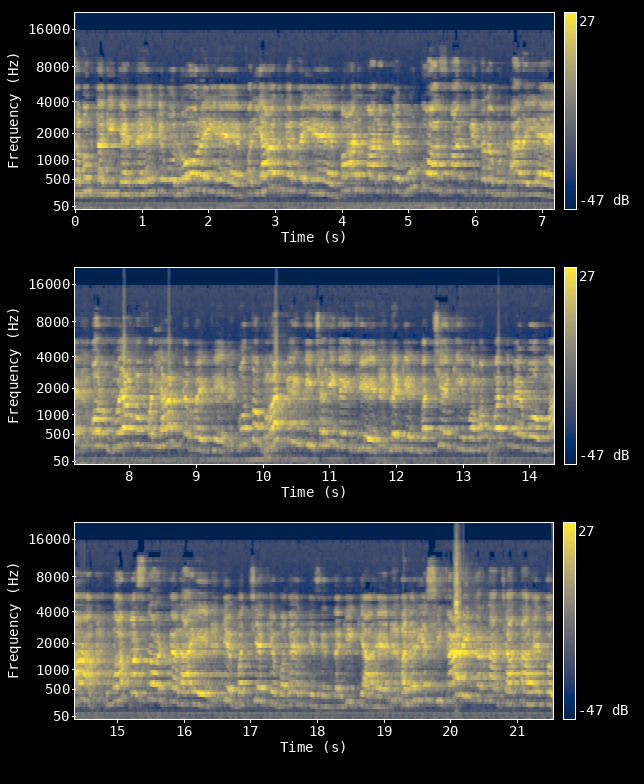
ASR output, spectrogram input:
سبک تگی کہتے ہیں کہ وہ رو رہی ہے، فریاد کر رہی ہے، بار بار اپنے منہ کو آسمان کی طرف اٹھا رہی ہے اور گویا وہ فریاد کر رہی تھی۔ وہ تو بھاگ گئی تھی، چلی گئی تھی، لیکن بچے کی محبت میں وہ ماں واپس لوٹ کر آئی کہ بچے کے بغیر کی زندگی کیا ہے۔ اگر یہ شکاری کرنا چاہتا ہے تو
